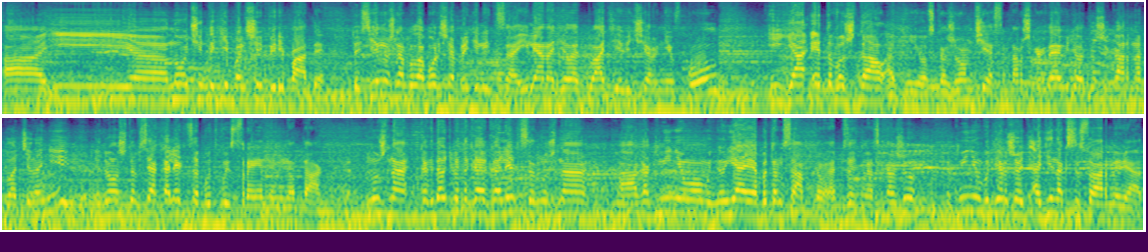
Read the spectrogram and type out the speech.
а, и э, ну, очень такие большие перепады. То есть ей нужно было больше определиться, или она делает платье вечернее в пол, и я этого ждал от нее, скажу вам честно, потому что когда я видел это шикарное платье на ней, я думал, что вся коллекция будет выстроена именно так. Нужно, когда у тебя такая коллекция, нужно а, как минимум, ну я и об этом сам обязательно скажу, как минимум выдерживать один аксессуарный ряд.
